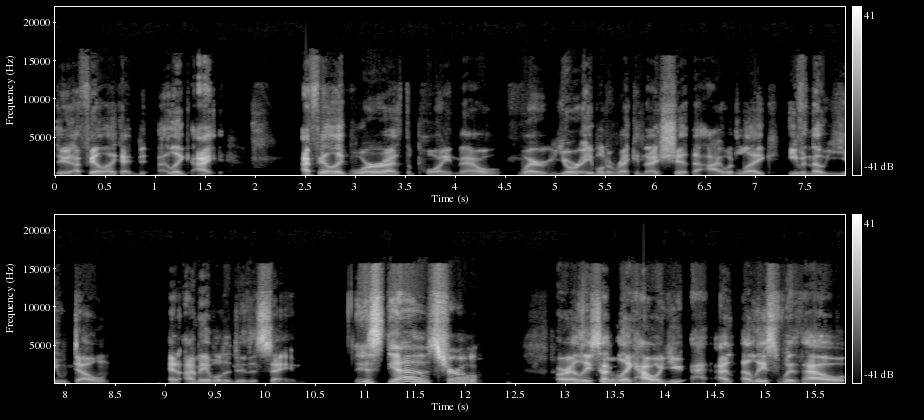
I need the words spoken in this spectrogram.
Dude, I feel like I like I I feel like we're at the point now where you're able to recognize shit that I would like, even though you don't, and I'm able to do the same, It's yeah, it's true. or at That's least uh, true. like how you, at, at least with how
